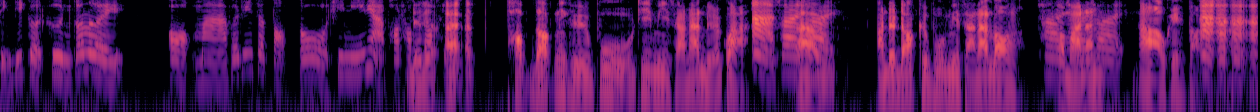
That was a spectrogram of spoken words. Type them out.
สิ่งที่เกิดขึ้นก็เลย ออกมาเพื่อที่จะตอบโต้ ทีนี้เนี่ย พอ top dog เดี๋ยว ๆเห็น top dog นี่คือผู้ที่มีฐานะเหนือกว่า อ่าใช่ใช่ underdog คือผู้มีฐานะรองใช่ประมาณนั้นใช่อ่าโอเคต่ออ่าอ่าอ่าอ่า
